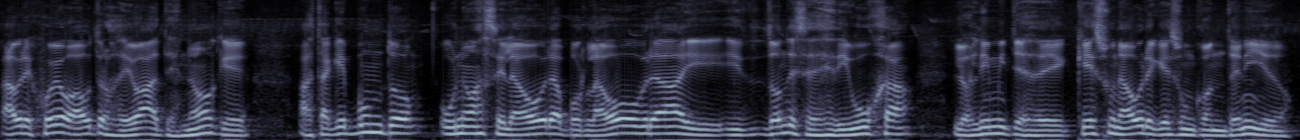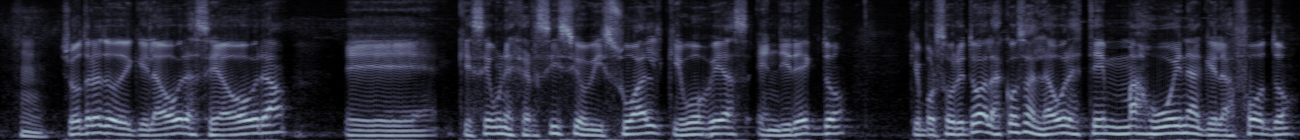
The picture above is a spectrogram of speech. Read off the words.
abre juego a otros debates, ¿no? Que hasta qué punto uno hace la obra por la obra y, y dónde se desdibuja los límites de qué es una obra y qué es un contenido. Hmm. Yo trato de que la obra sea obra, eh, que sea un ejercicio visual que vos veas en directo, que por sobre todas las cosas la obra esté más buena que la foto,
